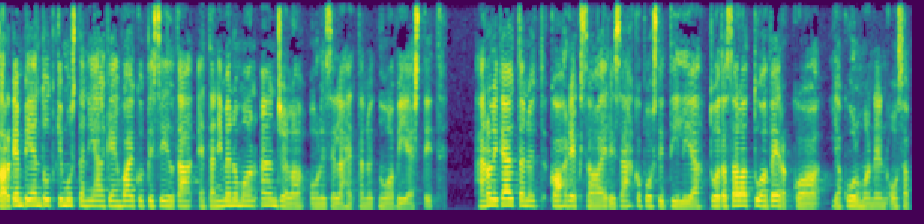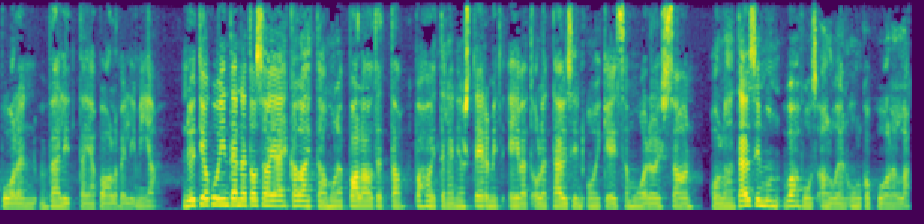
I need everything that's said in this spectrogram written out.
Tarkempien tutkimusten jälkeen vaikutti siltä, että nimenomaan Angela olisi lähettänyt nuo viestit. Hän oli käyttänyt kahdeksaa eri sähköpostitiliä, tuota salattua verkkoa ja kolmannen osapuolen välittäjäpalvelimia. Nyt joku internet-osaaja ehkä laittaa mulle palautetta, pahoittelen jos termit eivät ole täysin oikeissa muodoissaan. Ollaan täysin mun vahvuusalueen ulkopuolella.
